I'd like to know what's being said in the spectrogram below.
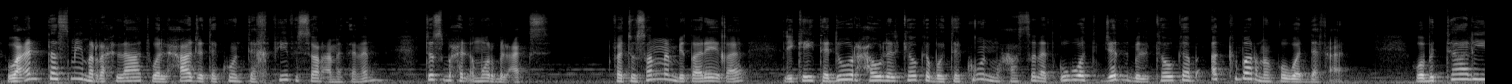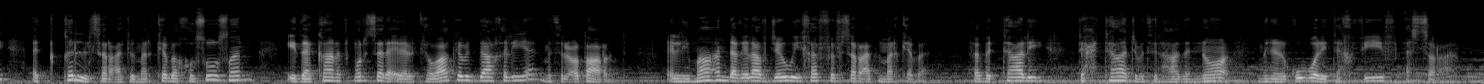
وعند تصميم الرحلات والحاجة تكون تخفيف السرعة مثلا تصبح الأمور بالعكس فتصمم بطريقة لكي تدور حول الكوكب وتكون محصلة قوة جذب الكوكب أكبر من قوة دفعه. وبالتالي تقل سرعة المركبة خصوصا إذا كانت مرسلة إلى الكواكب الداخلية مثل عطارد اللي ما عنده غلاف جوي يخفف سرعة المركبة. فبالتالي تحتاج مثل هذا النوع من القوة لتخفيف السرعة.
